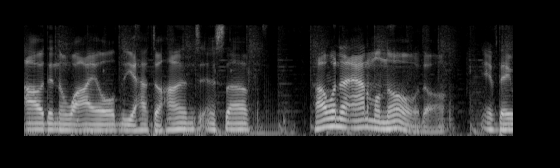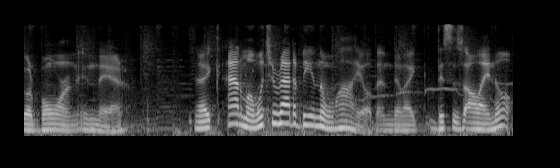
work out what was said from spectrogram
out in the wild, you have to hunt and stuff. How would an animal know though if they were born in there? Like, animal, would you rather be in the wild? And they're like, this is all I know,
